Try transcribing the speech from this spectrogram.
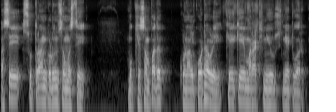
असे सूत्रांकडून समजते. मुख्य संपादक Kunal Kothawale K K Marathi news network.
